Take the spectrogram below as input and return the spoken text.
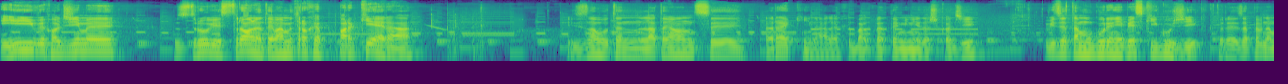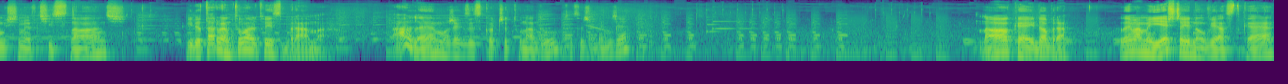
I wychodzimy z drugiej strony. Tutaj mamy trochę parkiera. I znowu ten latający rekin, ale chyba akurat mi nie zaszkodzi. Widzę tam u góry niebieski guzik, który zapewne musimy wcisnąć. I dotarłem tu, ale tu jest brama. Ale może jak zeskoczę tu na dół, to coś będzie? No okej, dobra. Tutaj mamy jeszcze jedną gwiazdkę.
